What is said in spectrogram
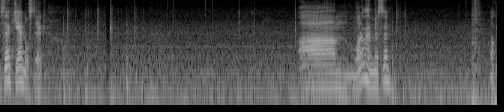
He said candlestick. Um, what am I missing? Okay.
